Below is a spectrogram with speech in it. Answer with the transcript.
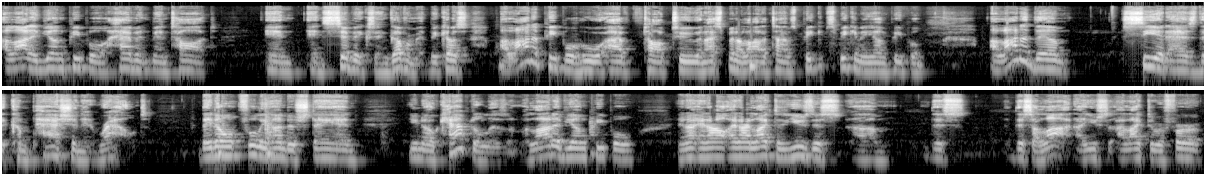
a lot of young people haven't been taught in in civics and government because a lot of people who I've talked to and I spend a lot of time speak, speaking to young people, a lot of them see it as the compassionate route. They don't fully understand, you know, capitalism. A lot of young people, and I and I and I like to use this um, this this a lot. I used to, I like to refer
